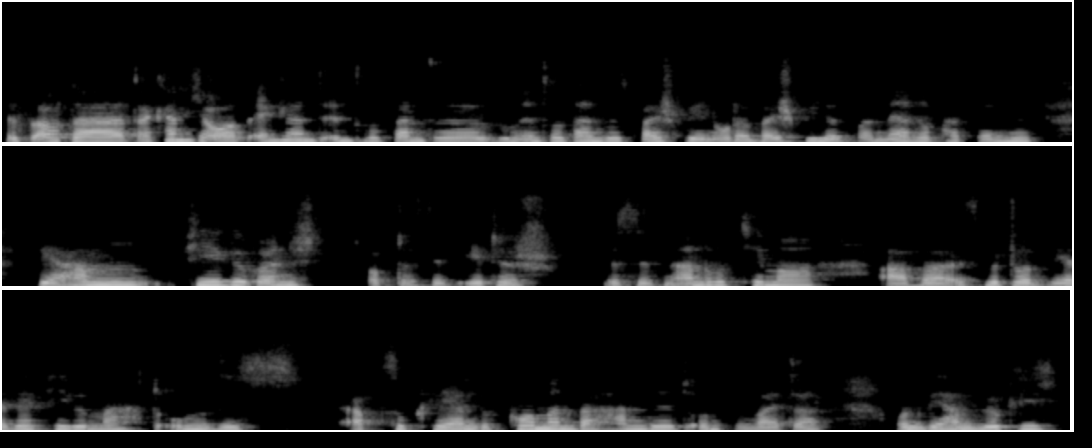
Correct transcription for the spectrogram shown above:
Ist auch da, da kann ich auch aus England interessante, so ein interessantes Beispiel oder Beispiele, es waren mehrere Patienten. Wir haben viel geröntgt, ob das jetzt ethisch ist, ist ein anderes Thema, aber es wird dort sehr, sehr viel gemacht, um sich abzuklären, bevor man behandelt und so weiter. Und wir haben wirklich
